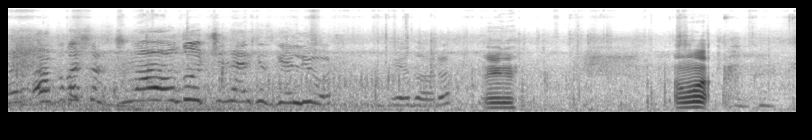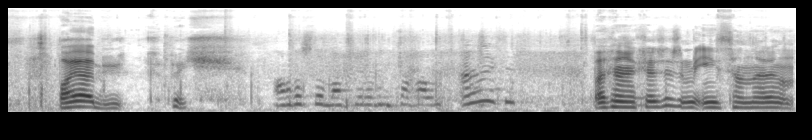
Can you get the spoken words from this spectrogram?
Evet, arkadaşlar cuma olduğu için herkes geliyor. Buraya doğru. Aynen. Ama bayağı büyük köpek. Arkadaşlar maskelerimi takalım. Arkadaşlar Bakın arkadaşlar şimdi insanların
